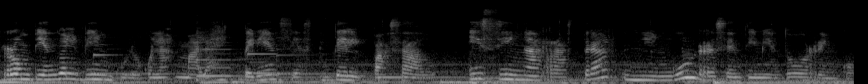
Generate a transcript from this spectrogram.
rompiendo el vínculo con las malas experiencias del pasado y sin arrastrar ningún resentimiento o rencor.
